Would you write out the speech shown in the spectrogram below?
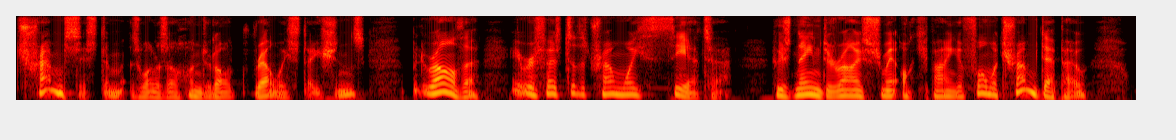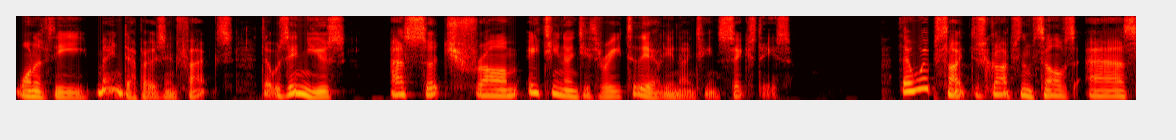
tram system as well as a hundred odd railway stations, but rather it refers to the tramway theatre, whose name derives from it occupying a former tram depot, one of the main depots, in fact, that was in use as such from 1893 to the early 1960s. Their website describes themselves as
